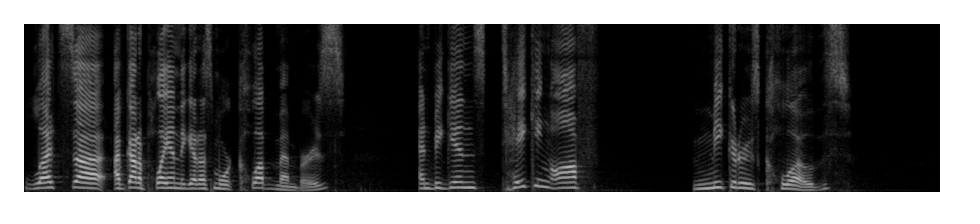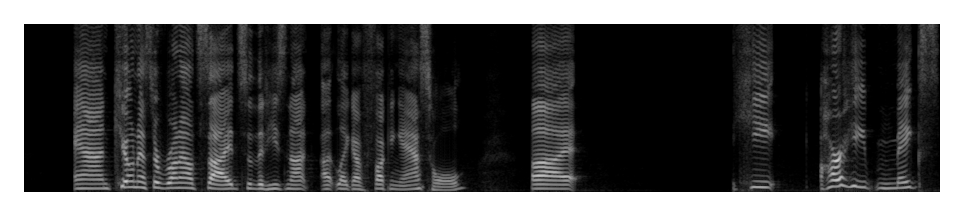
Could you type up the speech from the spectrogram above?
let's uh i've got a plan to get us more club members and begins taking off mikuru's clothes. And kyon has to run outside so that he's not uh, like a fucking asshole. Uh he haruhi makes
